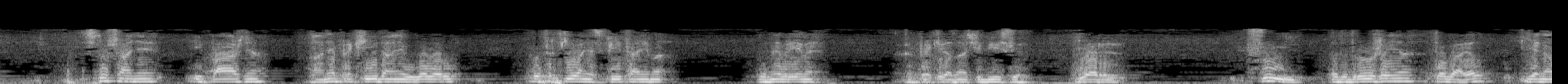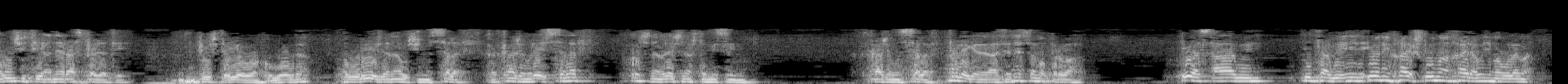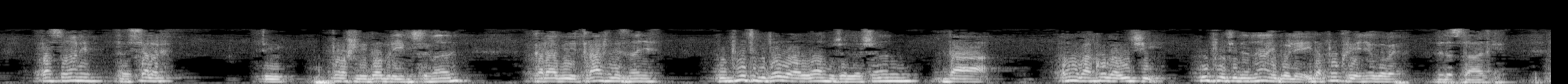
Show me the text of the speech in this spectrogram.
slušanje i pažnja, a ne prekidanje u govoru, utrkivanje s pitanjima u nevrijeme, kad prekida znači misli, jer cilj od druženja toga, jel, je naučiti, a ne raspravljati. Pišite i ovo ako Boga. Ovo riječ da naučimo selef. Kad kažem riječ selef, ko će nam reći na što mislimo? Kažemo selef. Prve generacije, ne samo prva. I ashabi, i tabi, i, i oni haj, što ima hajra u njima ulema. Pa su oni, taj selef, ti prošli dobri muslimani, kada bi tražili znanje, uputili dobro Allahu Đalešanu da onoga koga uči uputi na najbolje i da pokrije njegove nedostatke.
